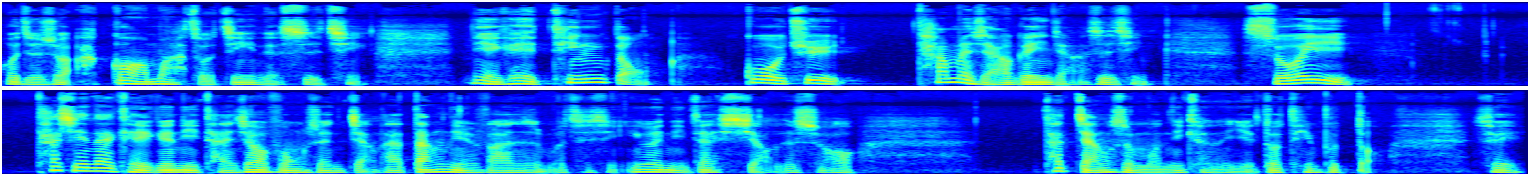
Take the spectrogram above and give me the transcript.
或者说阿公阿妈所经历的事情，你也可以听懂过去他们想要跟你讲的事情，所以他现在可以跟你谈笑风生，讲他当年发生什么事情。因为你在小的时候，他讲什么你可能也都听不懂，所以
